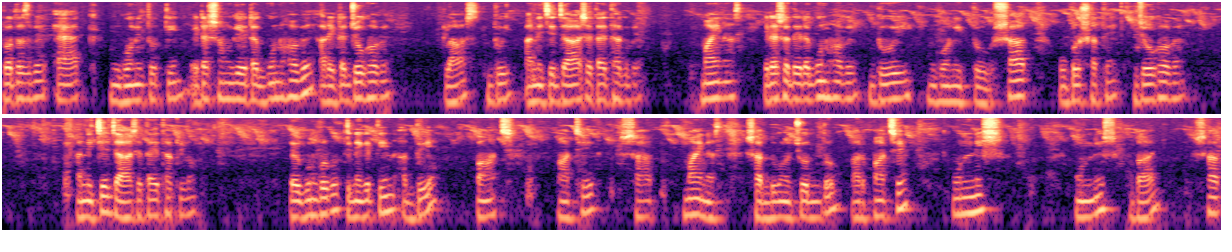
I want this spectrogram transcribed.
কত আসবে এক গণিত তিন। এটার সঙ্গে এটা গুণ হবে আর এটা যোগ হবে। প্লাস দুই। আর নিচে যা আসে তাই থাকবে। মাইনাস, এটার সাথে এটা গুণ হবে দুই গণিত সাত, উপরের সাথে যোগ হবে। আর নিচে যা আছে তাই থাকল। এবার গুণ করব তিন একে তিন আর দুইয়ে পাঁচ, পাঁচের সাত মাইনাস, সাত দুগুণে চোদ্দ আর পাঁচে উনিশ উনিশ বাই সাত।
